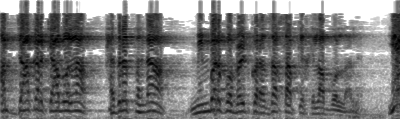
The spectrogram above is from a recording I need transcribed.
اب جا کر کیا بولنا؟ حضرت نا ممبر کو بیٹھ کر رزاق صاحب کے خلاف بول ڈالے یہ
